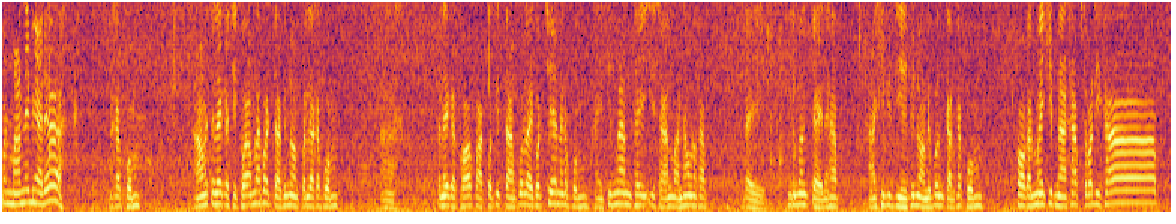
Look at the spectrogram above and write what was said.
มันมันได้เมียเด้อนะครับผมเอาจะได้กระสิขออำลาพระจากพี่น้องไปแล้วครับผมอ่าจะได้ก็ขอฝากกดติดตามกดไลค์กดแชร์นะครับผมให้ทีมงานไทยอีสานบ้านเฮานะครับ ได้มีกำลังใจนะครับ หาคลิปดีๆให้พี่น้องได้เบิ่งกันครับผมพอกันไม่คลิปหน้าครับ สวัสดีครับ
